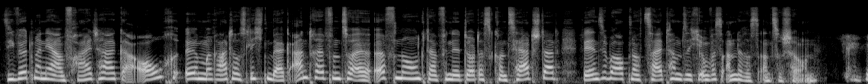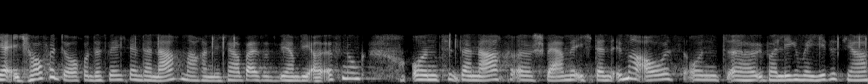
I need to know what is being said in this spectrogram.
Sie wird man ja am Freitag auch im Rathaus Lichtenberg antreffen zur Eröffnung. Dann findet dort das Konzert statt. Werden Sie überhaupt noch Zeit haben, sich irgendwas anderes anzuschauen? Ja, ich hoffe doch und das werde ich dann danach machen. Ich habe also, wir haben die Eröffnung und danach äh, schwärme ich dann immer aus und äh, überlege mir jedes Jahr,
